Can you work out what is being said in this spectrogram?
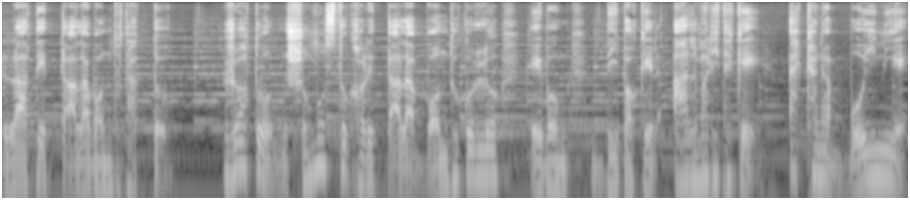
রাতে তালা বন্ধ থাকত। রতন সমস্ত ঘরের তালা বন্ধ করল এবং দীপকের আলমারি থেকে একখানা বই নিয়ে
